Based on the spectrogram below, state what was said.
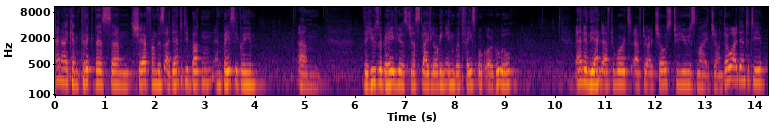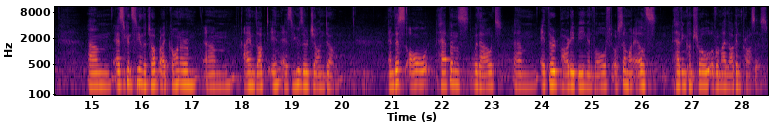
And I can click this um, share from this identity button, and basically, um, the user behavior is just like logging in with Facebook or Google. And in the end, afterwards, after I chose to use my John Doe identity, um, as you can see in the top right corner, um, I am logged in as user John Doe. And this all happens without um, a third party being involved or someone else having control over my login process.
